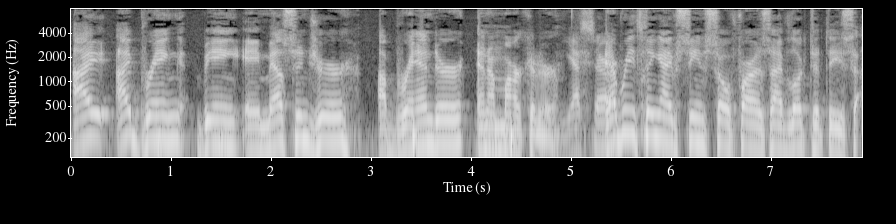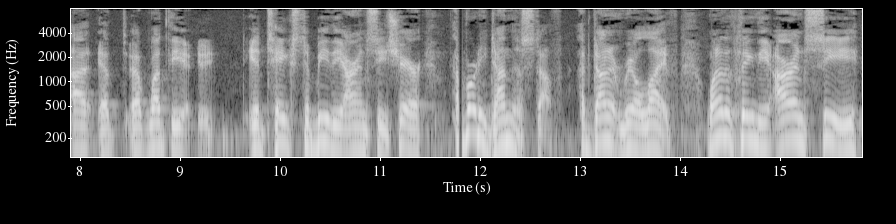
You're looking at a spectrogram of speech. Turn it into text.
I I bring being a messenger a brander and a marketer. Yes, sir. Everything I've seen so far as I've looked at these, uh, at, at what the it takes to be the RNC chair, I've already done this stuff. I've done it in real life. One of the things the RNC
